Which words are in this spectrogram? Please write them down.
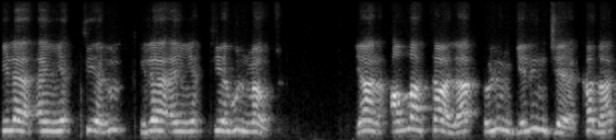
ila en ye'tiyehu ila en ye'tiyehu'l. Yani Allah Teala ölüm gelinceye kadar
